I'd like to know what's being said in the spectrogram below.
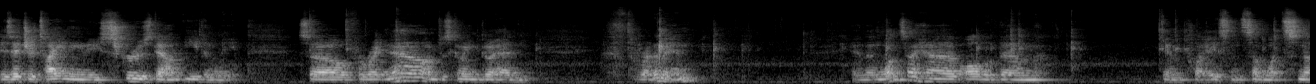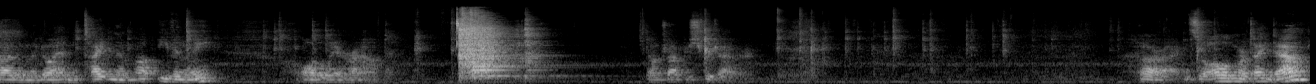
is that you're tightening these screws down evenly. So for right now, I'm just going to go ahead and thread them in. And then once I have all of them in place and somewhat snug, I'm going to go ahead and tighten them up evenly all the way around. Don't drop your screwdriver. Alright, and so all of them are tightened down.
